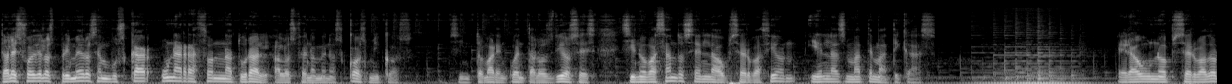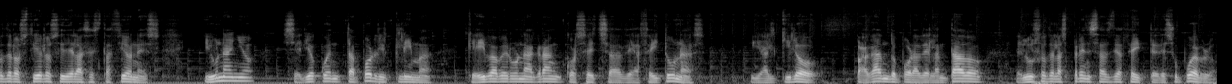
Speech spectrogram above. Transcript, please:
Tales fue de los primeros en buscar una razón natural a los fenómenos cósmicos, sin tomar en cuenta los dioses, sino basándose en la observación y en las matemáticas. Era un observador de los cielos y de las estaciones, y un año se dio cuenta por el clima que iba a haber una gran cosecha de aceitunas, y alquiló pagando por adelantado el uso de las prensas de aceite de su pueblo.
